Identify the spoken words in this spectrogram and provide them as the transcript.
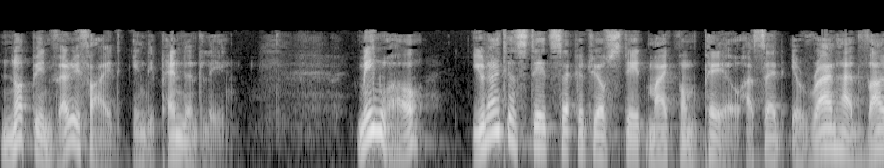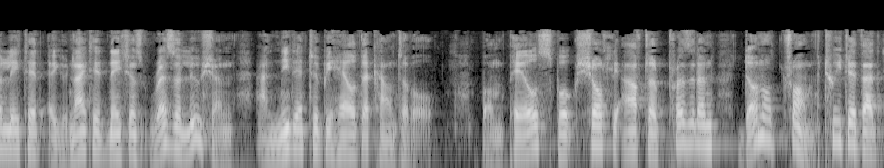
not been verified independently. Meanwhile, United States Secretary of State Mike Pompeo has said Iran had violated a United Nations resolution and needed to be held accountable. Pompeo spoke shortly after President Donald Trump tweeted that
